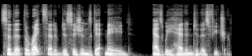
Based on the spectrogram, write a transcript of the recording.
so that the right set of decisions get made as we head into this future.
